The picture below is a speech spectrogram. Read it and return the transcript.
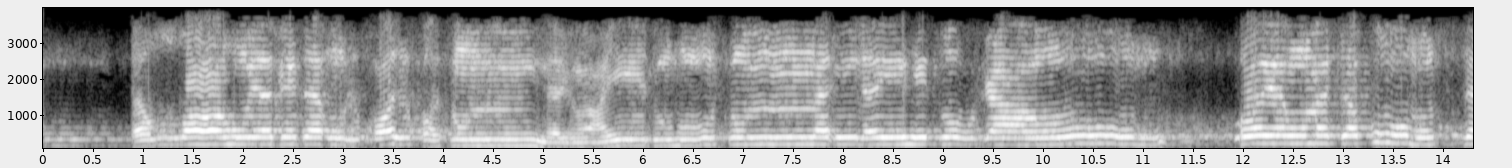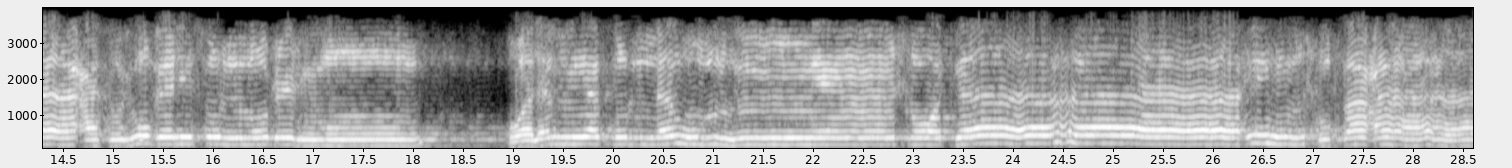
الله يبدأ الخلق ثم يعيده ثم إليه ترجعون. ويوم تقوم الساعة يبلس المجرمون. ولم يكن لهم من شركائهم شفعاء.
